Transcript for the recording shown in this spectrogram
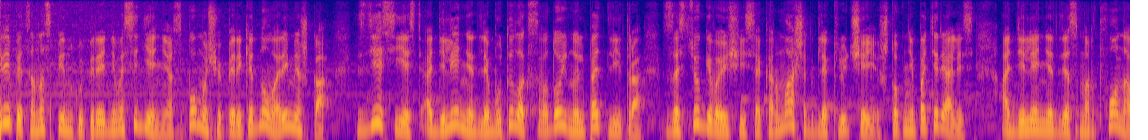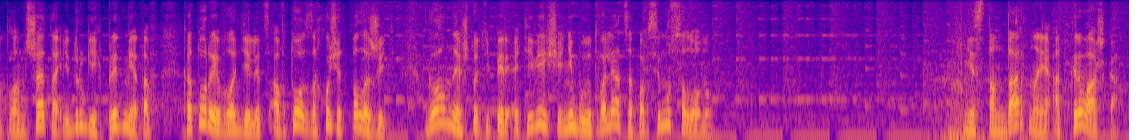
крепится на спинку переднего сиденья с помощью перекидного ремешка. Здесь есть отделение для бутылок с водой 0,5 литра, застегивающийся кармашек для ключей, чтобы не потерялись, отделение для смартфона, планшета и других предметов, которые владелец авто захочет положить. Главное, что теперь эти вещи не будут валяться по всему салону. Нестандартная открывашка –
